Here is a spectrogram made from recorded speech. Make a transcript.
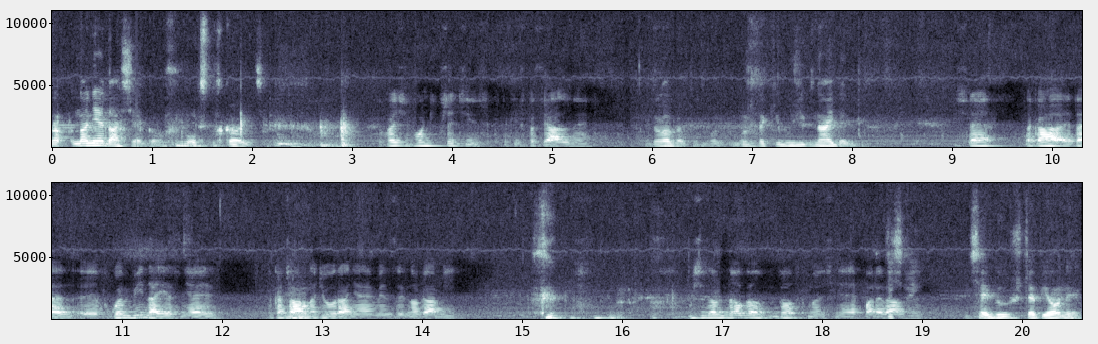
No, no nie da się go uspokoić. Weź włącz przycisk, taki specjalny. Dobra, to może, może taki guzik znajdę. Się, taka, ten, y, w głębina jest, nie? Taka No. czarna dziura, nie? Między nogami. Musi tam nogą dotknąć, nie? Parę razy. Dzisiaj był szczepiony.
